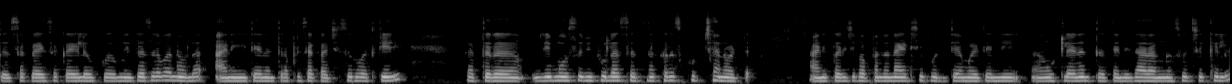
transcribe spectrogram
तर सकाळी सकाळी लवकर मी गजरा बनवला आणि त्यानंतर आपली सकाळची सुरुवात केली. का तर जे मोसमी फुलं असतात ना खरंच खूप छान वाटतं. आणि परीचे बापांना नाईट शिप होती त्यामुळे त्यांनी उठल्यानंतर त्यांनी दारांगण स्वच्छ केलं.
